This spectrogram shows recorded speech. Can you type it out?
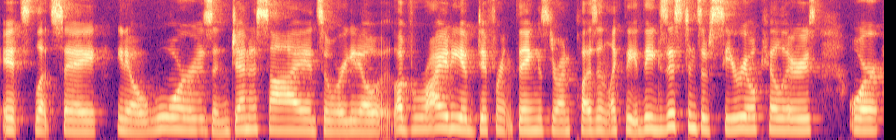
it's let's say you know wars and genocides or you know a variety of different things that are unpleasant like the, the existence of serial killers or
